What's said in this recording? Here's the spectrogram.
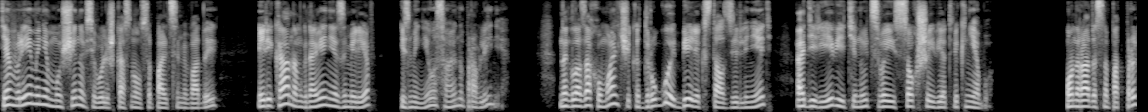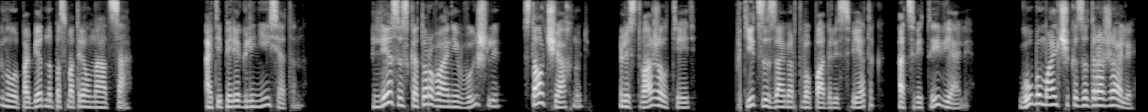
Тем временем мужчина всего лишь коснулся пальцами воды — и река, на мгновение замерев, изменила свое направление. На глазах у мальчика другой берег стал зеленеть, а деревья тянуть свои иссохшие ветви к небу. Он радостно подпрыгнул и победно посмотрел на отца. «А теперь оглянись, Этан». Лес, из которого они вышли, стал чахнуть, листва желтеть, птицы замертво падали с веток, а цветы вяли. Губы мальчика задрожали.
